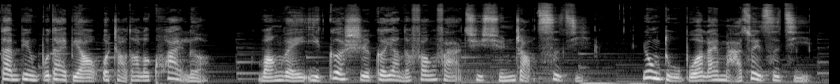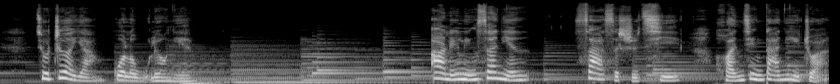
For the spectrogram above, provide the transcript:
但并不代表我找到了快乐。王伟以各式各样的方法去寻找刺激，用赌博来麻醉自己，就这样过了五六年。二零零三年 SARS 时期，环境大逆转，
